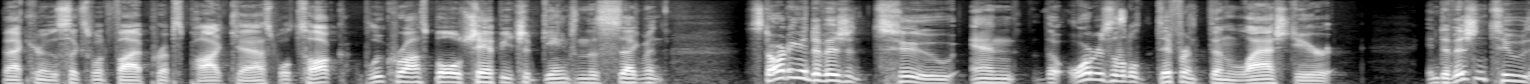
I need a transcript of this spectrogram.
Back here in the 615 Preps Podcast, we'll talk Blue Cross Bowl championship games in this segment. Starting in Division Two, and the order's a little different than last year. In Division Two,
